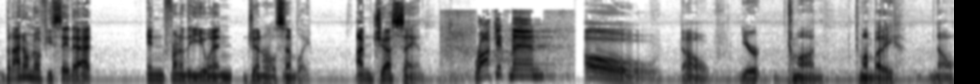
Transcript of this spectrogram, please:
but I don't know if you say that in front of the UN General Assembly. I'm just saying. Rocket Man. Oh, oh, you're. Come on, come on, buddy. No.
